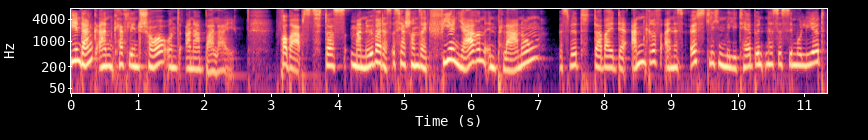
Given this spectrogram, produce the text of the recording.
Vielen Dank an Kathleen Shaw und Anna Ballay. Frau Babst, das Manöver, das ist ja schon seit vielen Jahren in Planung. Es wird dabei der Angriff eines östlichen Militärbündnisses simuliert.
